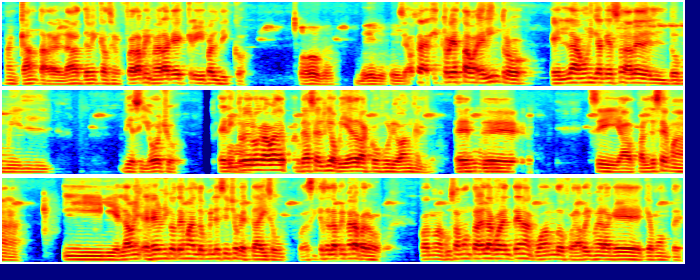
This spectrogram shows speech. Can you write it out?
me encanta, de verdad, de mis canciones. Fue la primera que escribí para el disco. Oh, Bello, O sea, el intro ya estaba, el intro es la única que sale del 2018. El intro yo lo grabé después de hacer Río Piedras con Julio Ángel. Este, sí, a un par de semanas. Y es, el único tema del 2018 que está ahí. So, decir que es la primera, pero cuando me puse a montar en la cuarentena, ¿cuándo fue la primera que, que monté?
